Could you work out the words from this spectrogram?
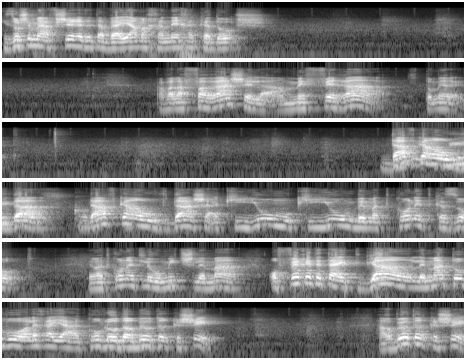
היא זו שמאפשרת את ה"והיה מחנך הקדוש". אבל הפרה שלה, מפרה, זאת אומרת, דווקא העובדה, דווקא העובדה שהקיום הוא קיום במתכונת כזאת, במתכונת לאומית שלמה, הופכת את האתגר למה טוב הוא עליך יעקב לעוד הרבה יותר קשה. הרבה יותר קשה.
